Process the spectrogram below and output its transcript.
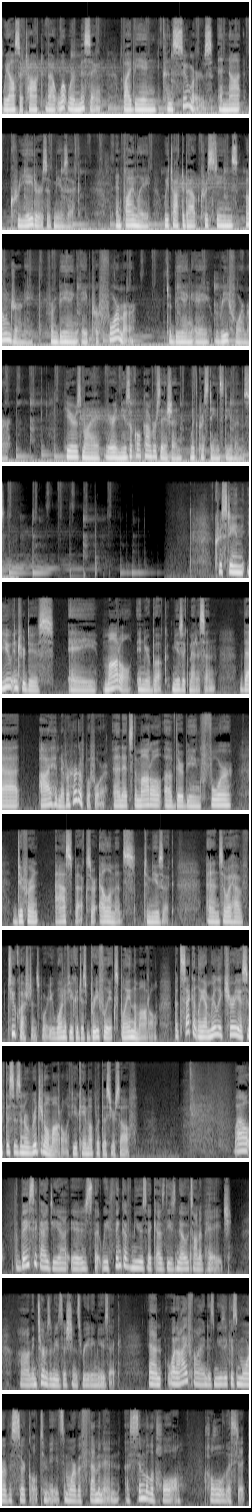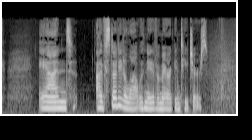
We also talked about what we're missing by being consumers and not creators of music. And finally, we talked about Christine's own journey from being a performer to being a reformer. Here's my very musical conversation with Christine Stevens. Christine, you introduce a model in your book, Music Medicine, that I had never heard of before. And it's the model of there being four different aspects or elements to music. And so I have two questions for you. One, if you could just briefly explain the model. But secondly, I'm really curious if this is an original model, if you came up with this yourself. Well, the basic idea is that we think of music as these notes on a page um, in terms of musicians reading music. And what I find is music is more of a circle to me. It's more of a feminine, a symbol of whole, holistic. And I've studied a lot with Native American teachers.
